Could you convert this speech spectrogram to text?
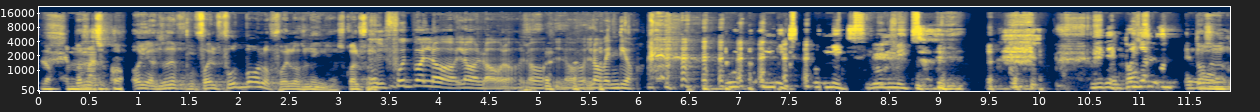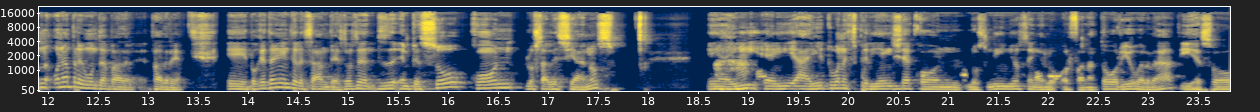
lo que me marcó. Oye, entonces, ¿fue el fútbol o fue los niños? ¿Cuál fue? El fútbol lo, lo, lo, lo, lo vendió. un, mix, un mix, un mix. entonces, entonces una pregunta, padre, padre eh, porque es tan interesante. Entonces, entonces, empezó con los salesianos. Y ahí, ahí, tuvo una experiencia con los niños en el orfanatorio, ¿verdad? Y eso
